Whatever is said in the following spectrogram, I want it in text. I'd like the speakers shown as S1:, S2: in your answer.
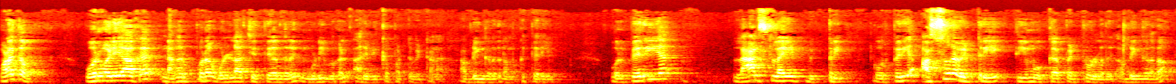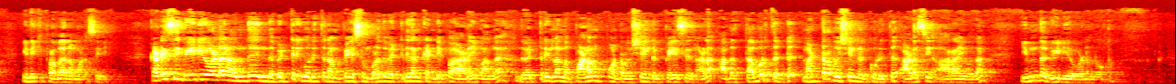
S1: வணக்கம். ஒரு வழியாக நகர்ப்புற உள்ளாட்சி தேர்தலின் முடிவுகள் அறிவிக்கப்பட்டு விட்டன அப்படிங்கிறது நமக்கு தெரியும். ஒரு பெரிய லேண்ட்ஸ்லைட் வெற்றி ஒரு பெரிய அசுர வெற்றியை திமுக பெற்றுள்ளது அப்படிங்கிறதா இன்னைக்கு பிரதானமான செய்தி. கடைசி வீடியோவில் வந்து இந்த வெற்றி குறித்து நம்ம பேசும்பொழுது வெற்றி தான் கண்டிப்பாக அடைவாங்க. அந்த வெற்றியில் அந்த பணம் போன்ற விஷயங்கள் பேசியதுனால அதை தவிர்த்துட்டு மற்ற விஷயங்கள் குறித்து அலசி ஆராய்வதுதான் இந்த வீடியோவோட நோக்கம்.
